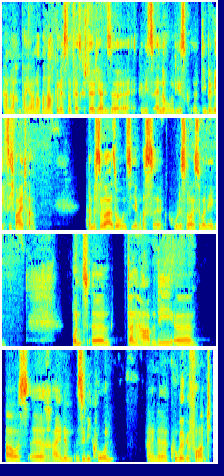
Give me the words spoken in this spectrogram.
Haben nach ein paar Jahren nochmal nachgemessen und festgestellt, ja, diese äh, Gewichtsänderung, die ist, die bewegt sich weiter. Da müssen wir also uns irgendwas äh, Cooles Neues überlegen. Und äh, dann haben die äh, aus äh, reinem Silikon eine Kugel geformt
